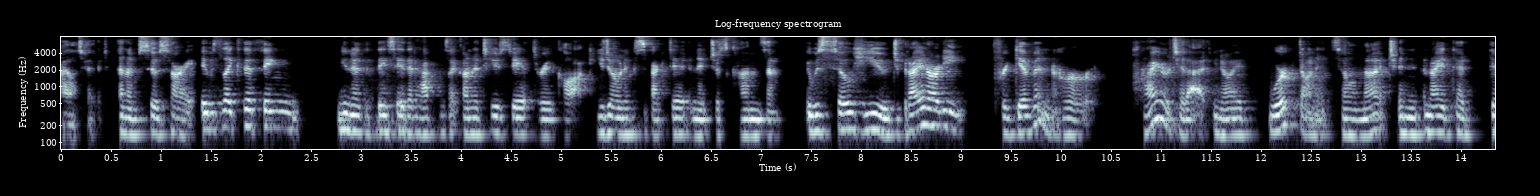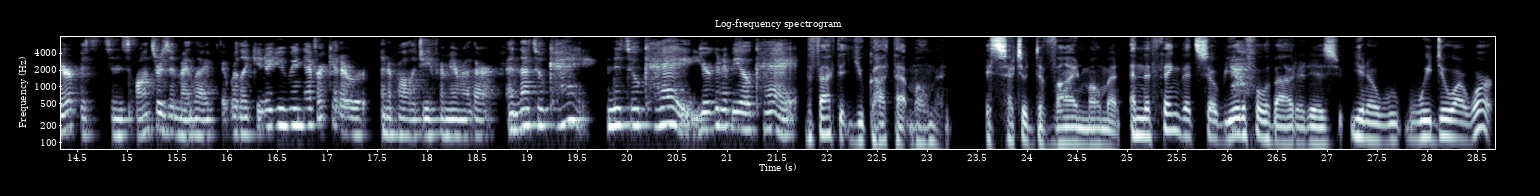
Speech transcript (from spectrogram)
childhood. And I'm so sorry. It was like the thing, you know, that they say that happens like on a Tuesday at three o'clock. You don't expect it and it just comes. And it was so huge. But I had already forgiven her prior to that. You know, I worked on it so much. And, and I had had therapists and sponsors in my life that were like, you know, you may never get a, an apology from your mother. And that's okay. And it's okay. You're going to be okay. The fact that you got that moment is such a divine moment. And the thing that's so beautiful about it is, you know, we do our work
